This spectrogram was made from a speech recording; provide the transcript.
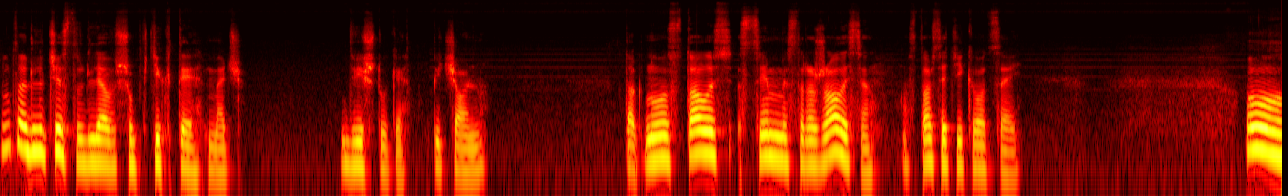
Ну, це для, чисто для, щоб втікти меч. Дві штуки. Печально. Так, ну осталось з цим ми сражалися. Остався тільки оцей. О,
